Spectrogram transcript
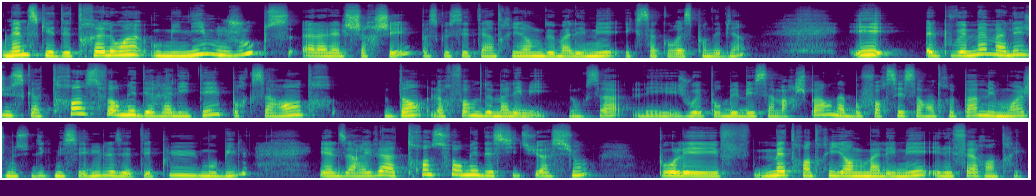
même ce qui était très loin ou minime, joups, elle allait le chercher, parce que c'était un triangle de mal-aimé et que ça correspondait bien. Et elles pouvaient même aller jusqu'à transformer des réalités pour que ça rentre dans leur forme de mal-aimé. Donc ça, les jouets pour bébé, ça marche pas, on a beau forcer, ça rentre pas, mais moi, je me suis dit que mes cellules, elles étaient plus mobiles, et elles arrivaient à transformer des situations pour les mettre en triangle mal-aimé et les faire rentrer.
